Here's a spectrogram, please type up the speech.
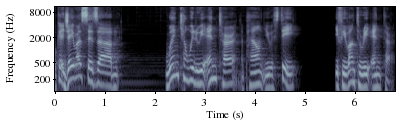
Okay, Java says, um, when can we re-enter the pound USD if we want to re-enter?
